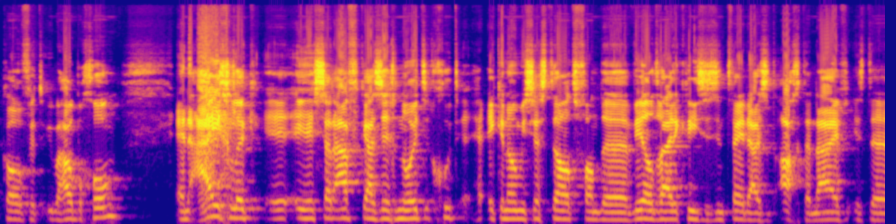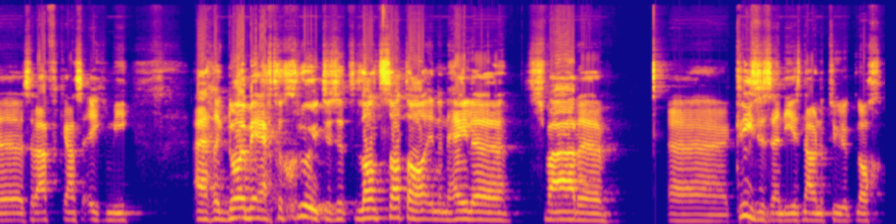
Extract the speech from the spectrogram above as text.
COVID überhaupt begon. En eigenlijk heeft Zuid-Afrika zich nooit goed economisch hersteld van de wereldwijde crisis in 2008. Daarna is de Zuid-Afrikaanse economie eigenlijk nooit meer echt gegroeid. Dus het land zat al in een hele zware crisis. En die is nou natuurlijk nog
